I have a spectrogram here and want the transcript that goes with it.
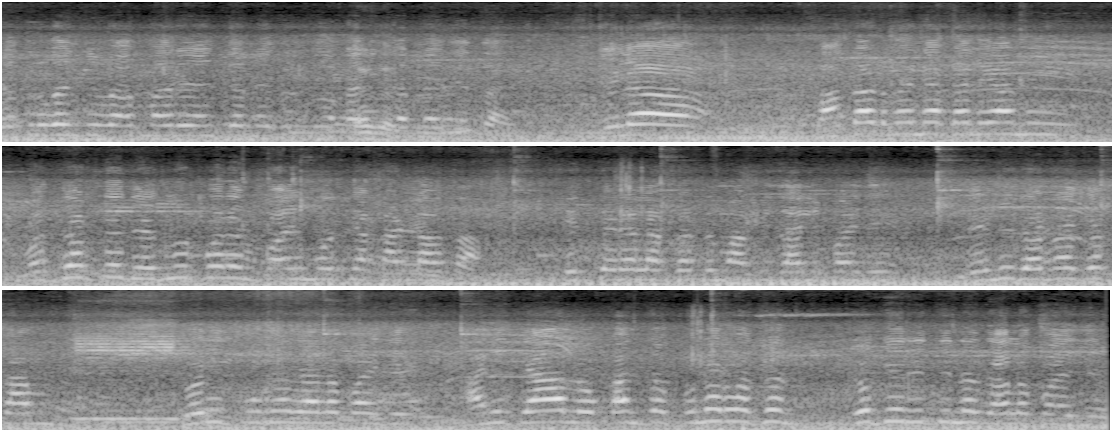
शत्रुघ्नजी वाघमारे यांच्या नेतृत्वाखाली करण्यात येत आहे. गेल्या सात आठ महिन्याखाली आम्ही वज्जर ते देगलूरपर्यंत पायी मोर्चा काढला होता. शेतकऱ्याला कर्जमाफी झाली पाहिजे. लेंडी धरणाचं काम त्वरित पूर्ण झालं पाहिजे आणि त्या लोकांचं पुनर्वसन योग्य रीतीनं झालं पाहिजे.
